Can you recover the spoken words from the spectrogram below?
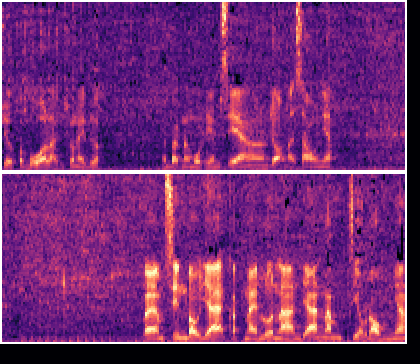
chưa có bùa lại cái chỗ này được. Em bác nào mua thì em sẽ dọn lại sau nha. Và em xin báo giá cặp này luôn là giá 5 triệu đồng nha.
